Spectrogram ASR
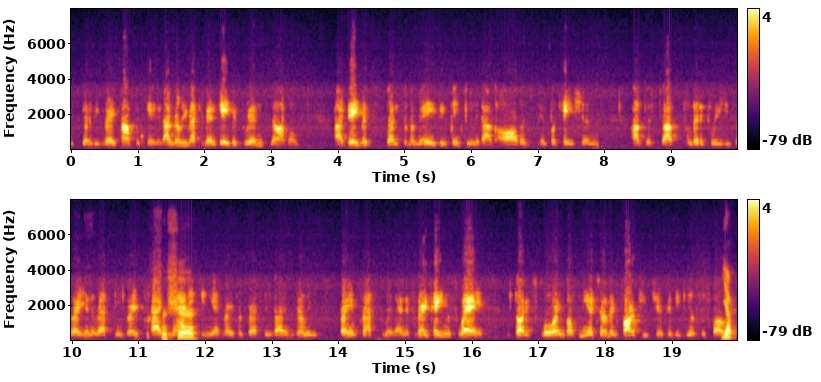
it's going to be very complicated. I really recommend David Brin's novels. Uh, David's done some amazing thinking about all the implications of this stuff politically. He's very interesting, very pragmatic, sure. and yet very progressive. I'm really very impressed with. And it's a very painless way to start exploring both near term and far future, because he deals with both, yep.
